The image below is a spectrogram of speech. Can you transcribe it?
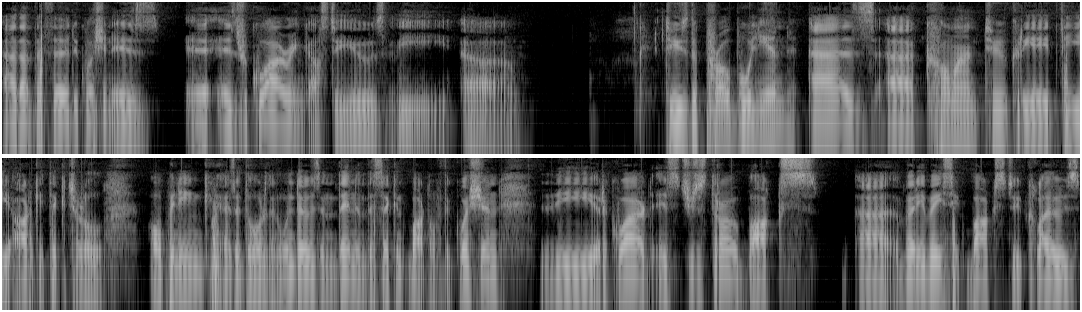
uh, that the third question is is requiring us to use the uh, to use the pro boolean as a command to create the architectural opening as a doors and windows. And then in the second part of the question the required is to just throw a box a very basic box to close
